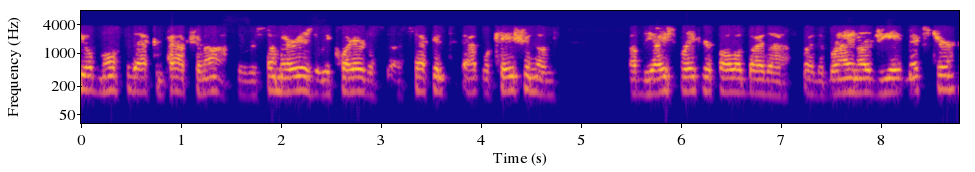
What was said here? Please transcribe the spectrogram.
peeled most of that compaction off. There were some areas that required a, a second application of of the icebreaker followed by the by the brine RG8 mixture.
